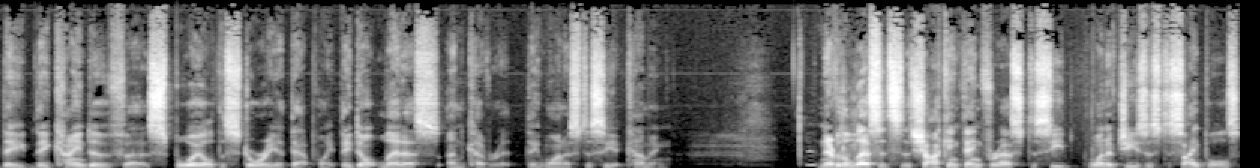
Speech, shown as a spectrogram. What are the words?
They, they kind of uh, spoil the story at that point. They don't let us uncover it, they want us to see it coming. Nevertheless, it's a shocking thing for us to see one of Jesus' disciples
